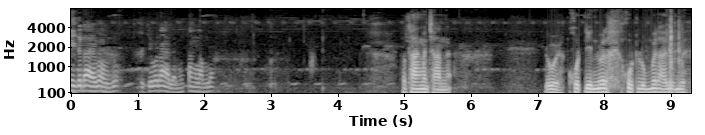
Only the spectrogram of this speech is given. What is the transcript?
นี่จะได้เปล่าลูกแต่คิดว่าได้แหละมันตั้งลำแล้วแล้วทางมันชันอะดูดิขุดดินไว้เลยขุดหลุมไว้หลายหลุมเลย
